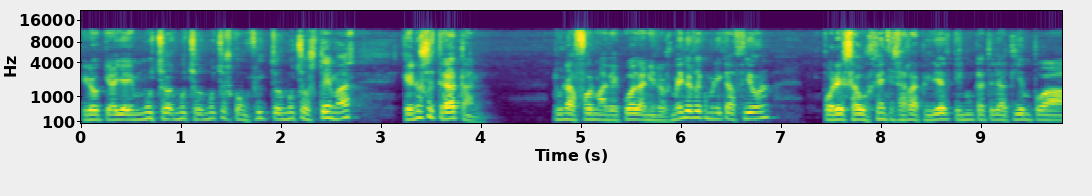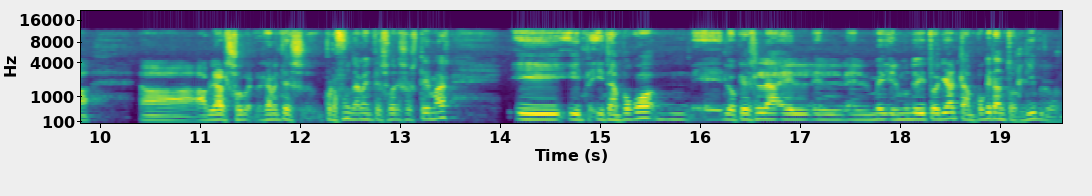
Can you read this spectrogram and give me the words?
Creo que ahí hay muchos, muchos, muchos conflictos, muchos temas que no se tratan de una forma adecuada ni los medios de comunicación por esa urgencia, esa rapidez que nunca te da tiempo a, hablar sobre, realmente profundamente sobre esos temas y, tampoco mm, lo que es el, mundo editorial, tampoco hay tantos libros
